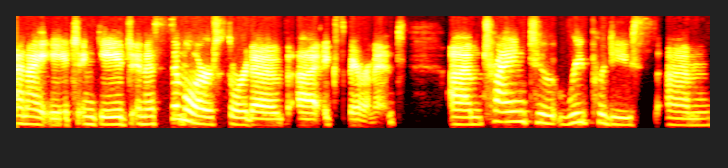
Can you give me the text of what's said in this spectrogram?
NIH engage in a similar sort of uh, experiment, um, trying to reproduce um,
